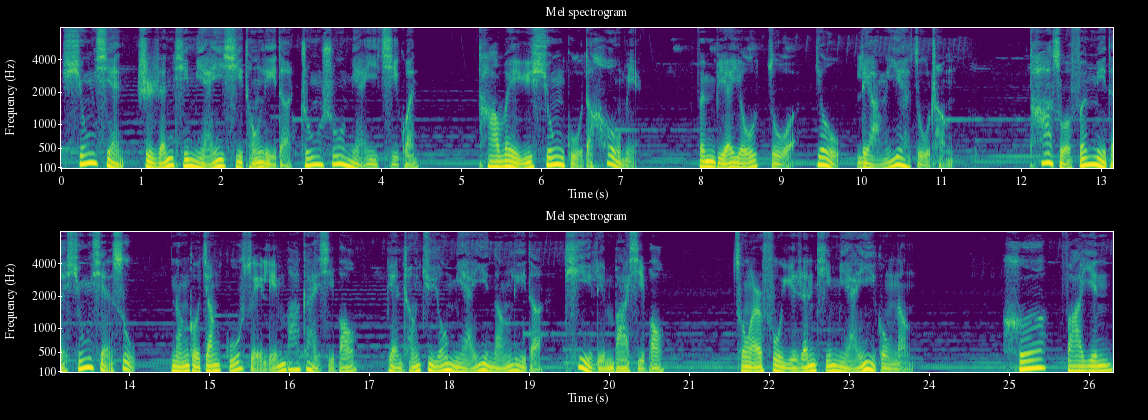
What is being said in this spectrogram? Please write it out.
胸腺是人体免疫系统里的中枢免疫器官，它位于胸骨的后面，分别由左右两叶组成。它所分泌的胸腺素能够将骨髓淋巴干细胞变成具有免疫能力的 T 淋巴细胞，从而赋予人体免疫功能。呵发音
